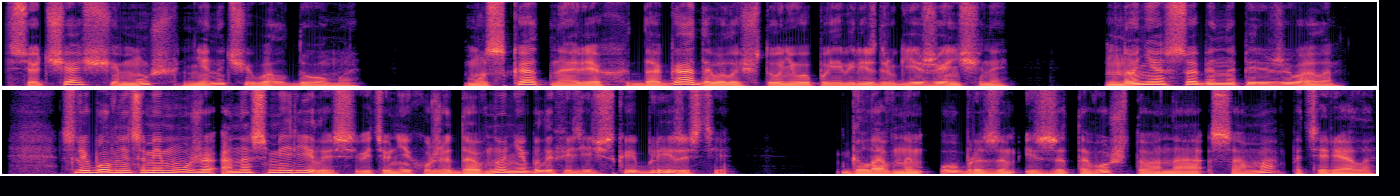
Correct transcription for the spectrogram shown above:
Все чаще муж не ночевал дома. Мускатный орех догадывалась, что у него появились другие женщины, но не особенно переживала. С любовницами мужа она смирилась, ведь у них уже давно не было физической близости. Главным образом из-за того, что она сама потеряла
